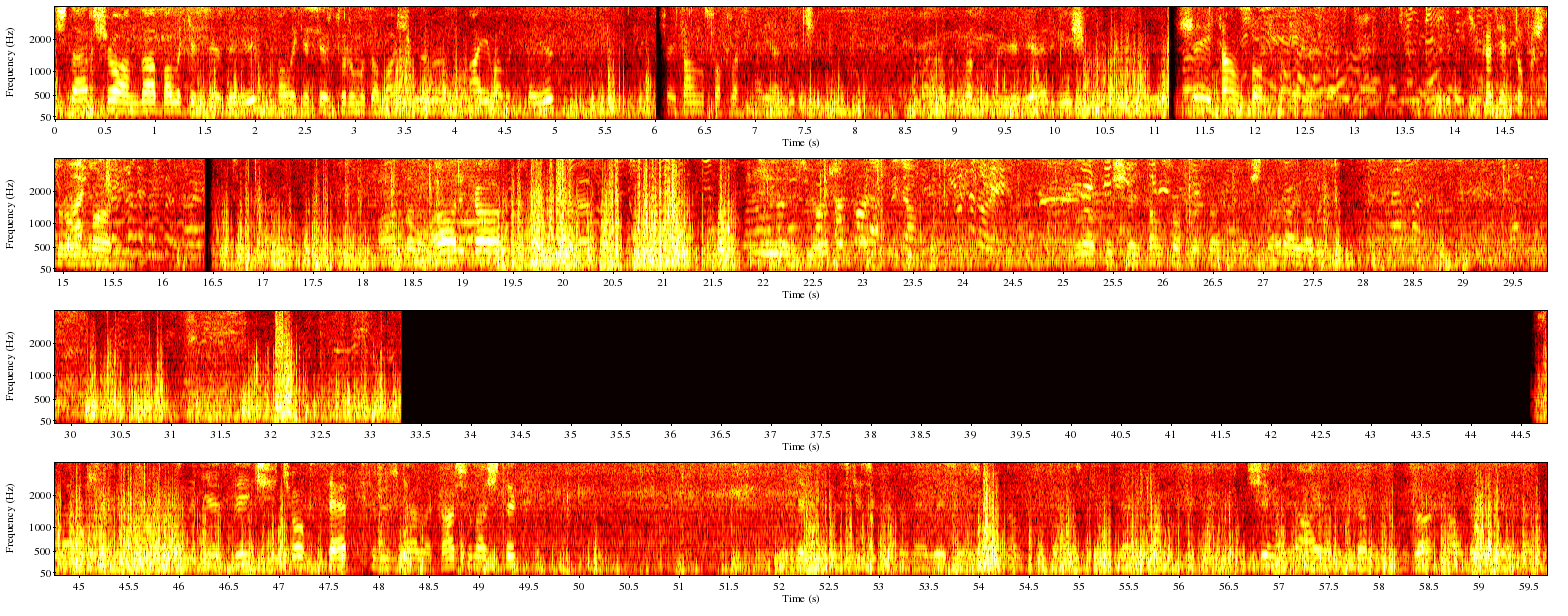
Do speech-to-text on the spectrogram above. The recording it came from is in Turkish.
arkadaşlar. Şu anda Balıkesir'deyiz. Balıkesir turumuza başlıyoruz. Ayvalık'tayız. Şeytan sofrasına geldik. Bakalım nasıl bir yermiş burası. Şeytan sofrası. İki kadeh tokuşturalım bari. Manzara harika. Çok iyi esiyor. Burası şeytan sofrası arkadaşlar. Ayvalık. Sofrasını gezdik. Çok sert rüzgarla karşılaştık. Nefesimiz kesiliyordu neredeyse rüzgardan fotoğraf çekiminde. Şimdi Ayvalık'ta turumuza kaldığımız yerden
